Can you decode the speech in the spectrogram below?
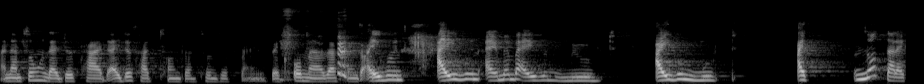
and I'm someone that just had I just had tons and tons of friends. Like all my other friends. I even I even I remember I even moved, I even moved I not that I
